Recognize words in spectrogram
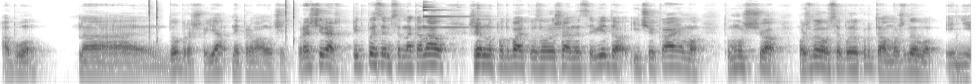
або на добре, що я не приймав участь. Врешті-решт, підписуємося на канал, жирну подобайку залишаємо на це відео і чекаємо, тому що можливо все буде круто, а можливо і ні.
